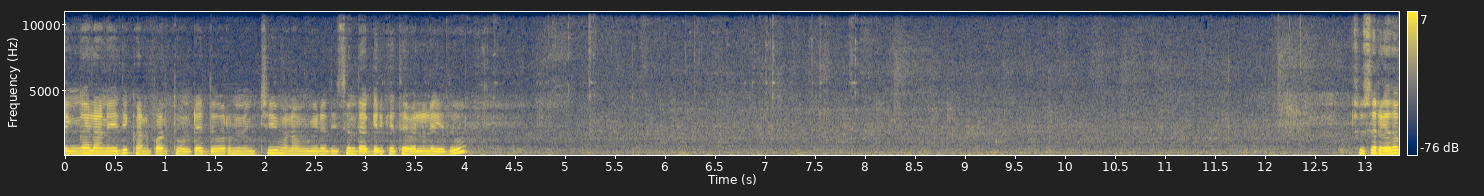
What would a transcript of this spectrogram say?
లింగాలు అనేది కనపడుతూ ఉంటాయి. దూరం నుంచి మనం వీడియో తీసిన దగ్గరికి అయితే వెళ్ళలేదు. చూసారు కదా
